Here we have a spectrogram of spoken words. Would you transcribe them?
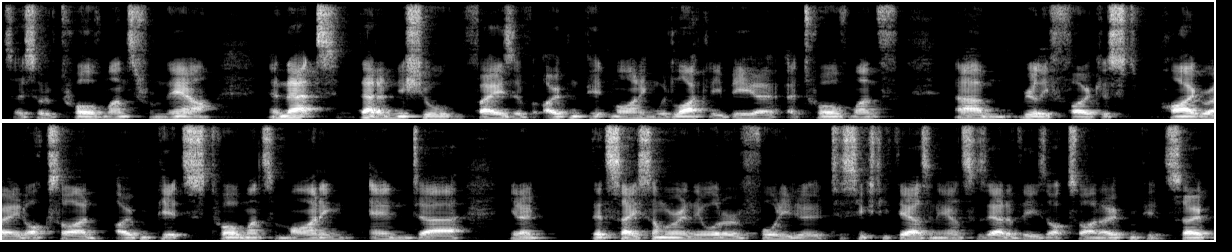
So, sort of 12 months from now and that that initial phase of open pit mining would likely be a, a 12 month um, really focused high grade oxide open pits 12 months of mining and uh, you know let's say somewhere in the order of 40 to, to 60,000 ounces out of these oxide open pits. So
